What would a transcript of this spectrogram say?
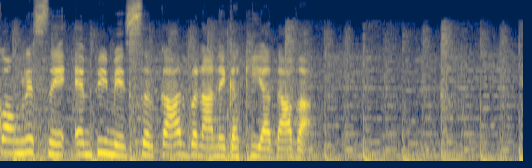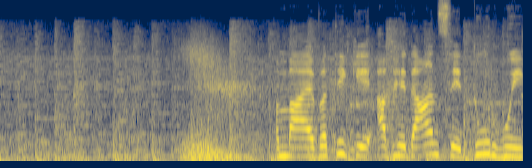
कांग्रेस ने एमपी में सरकार बनाने का किया दावा। मायावती के अभेदान से दूर हुई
